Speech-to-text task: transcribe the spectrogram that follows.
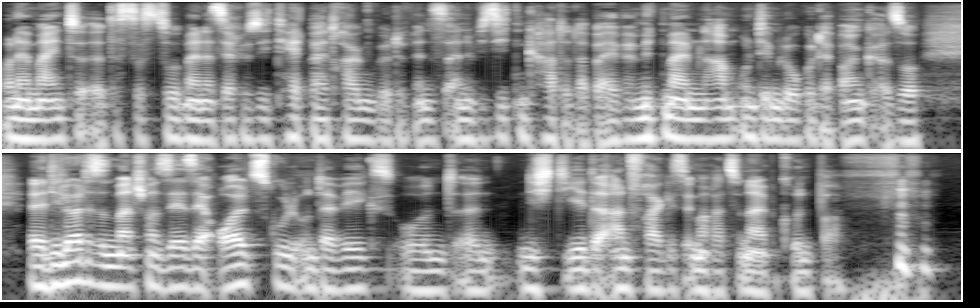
Und er meinte, äh, dass das zu meiner Seriosität beitragen würde, wenn es eine Visitenkarte dabei wäre, mit meinem Namen und dem Logo der Bank. Also äh, die Leute sind manchmal sehr, sehr oldschool unterwegs und äh, nicht jede Anfrage ist immer rational begründbar.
